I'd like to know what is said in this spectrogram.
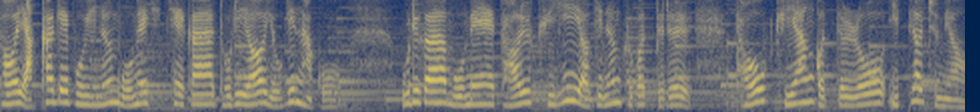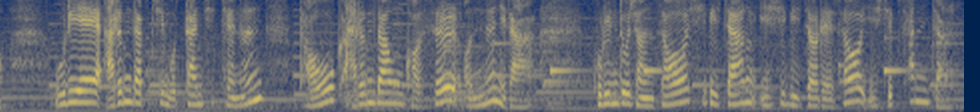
더 약하게 보이는 몸의 지체가 도리어 요긴하고 우리가 몸에 덜 귀히 여기는 그것들을 더욱 귀한 것들로 입혀주며 우리의 아름답지 못한 지체는 더욱 아름다운 것을 얻느니라. 고린도전서 12장 22절에서 23절.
